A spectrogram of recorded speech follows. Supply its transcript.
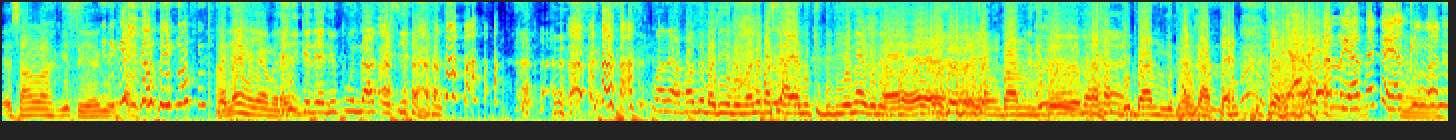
eh, salah gitu ya. jadi kayak bingung Aneh ya berarti. gede di pundak guys ya mana apa tuh baju ini mana pasti ayam nuki di dia gitu Oh, oh, oh, yang ban gitu, di ban gitu. Ban kapten. ya kan lihatnya kayak gimana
